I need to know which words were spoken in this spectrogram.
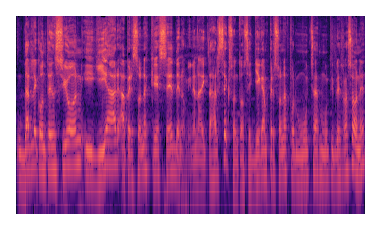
darle contención y guiar a personas que se denominan adictas al sexo. Entonces llegan personas por muchas múltiples razones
